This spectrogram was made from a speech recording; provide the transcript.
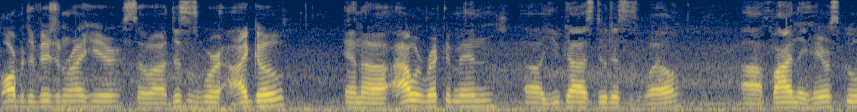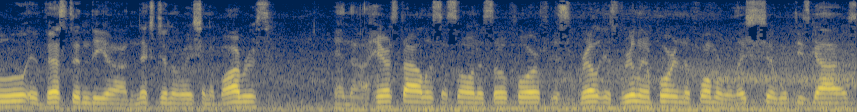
barber division right here. So uh, this is where I go. And uh, I would recommend uh, you guys do this as well uh, find a hair school, invest in the uh, next generation of barbers and uh, hairstylists and so on and so forth. It's really, it's really important to form a relationship with these guys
